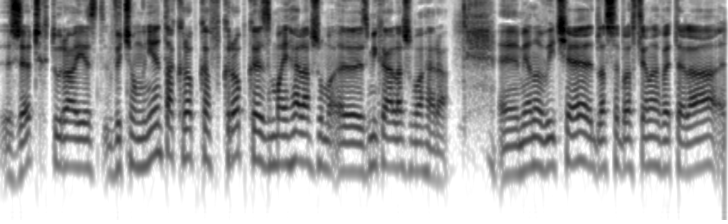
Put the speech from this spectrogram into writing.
rzecz, która jest wyciągnięta kropka w kropkę z, Michaela z Michaela Schumachera. E, mianowicie dla Sebastiana Vettela e,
